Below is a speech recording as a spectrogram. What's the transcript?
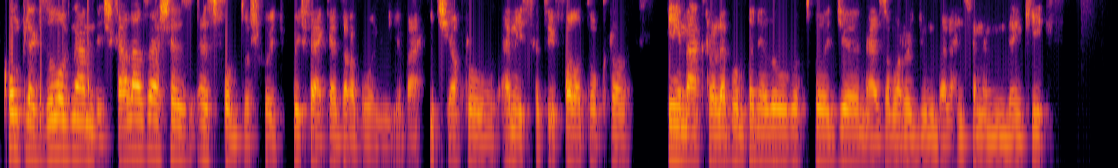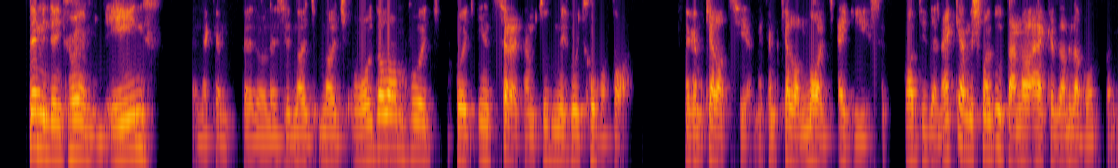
komplex dolognál, mint egy skálázás, ez, ez fontos, hogy, hogy fel kell darabolni, ugye bár kicsi, apró, emészhető falatokra, témákra lebontani a dolgot, hogy ne zavarodjunk bele, hiszen nem mindenki, nem mindenki olyan, mint én, nekem például ez egy nagy, nagy oldalam, hogy, hogy én szeretem tudni, hogy hova tart. Nekem kell a cél, nekem kell a nagy egészet. Add ide nekem, és majd utána elkezdem lebontani.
